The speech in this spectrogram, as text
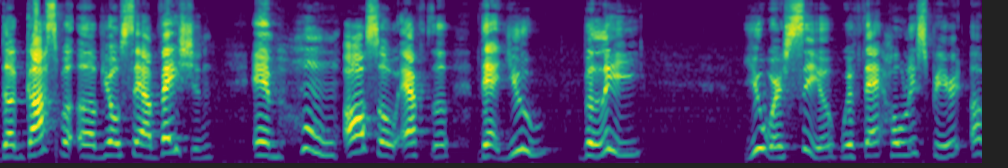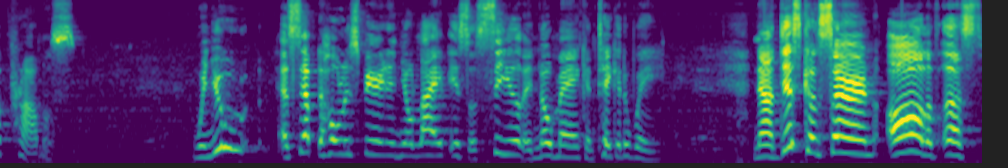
the gospel of your salvation, in whom also after that you believe, you were sealed with that Holy Spirit of promise. When you accept the Holy Spirit in your life, it's a seal and no man can take it away. Now, this concern all of us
